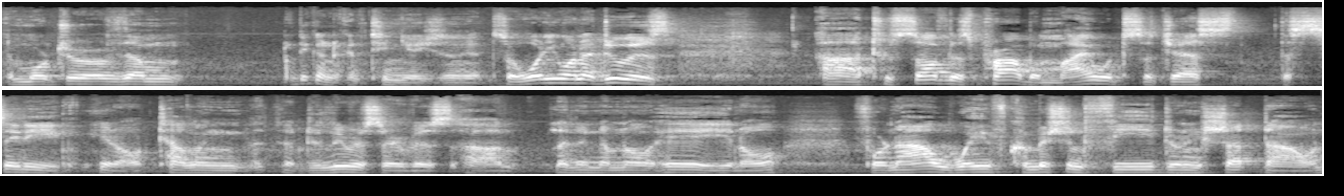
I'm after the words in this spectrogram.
the majority of them, they're going to continue using it. So what you want to do is uh, to solve this problem, I would suggest the city, you know, telling the delivery service, uh, letting them know, hey, you know, for now, waive commission fee during shutdown.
